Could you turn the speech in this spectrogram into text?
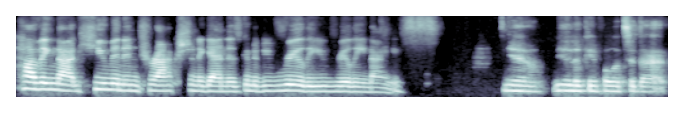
having that human interaction again is going to be really, really nice yeah really looking forward to that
